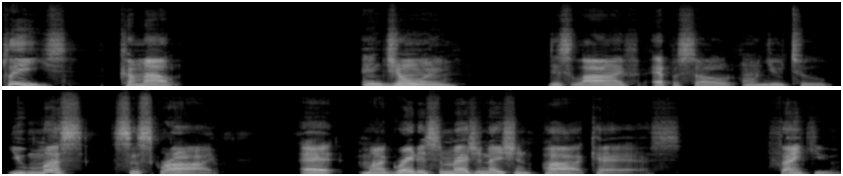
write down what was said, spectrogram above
Please come out and join this live episode on YouTube. You must subscribe at My Greatest Imagination Podcast. Thank you.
